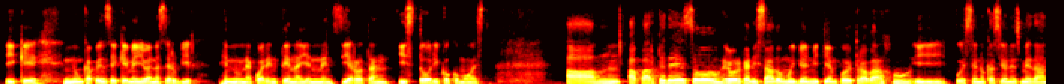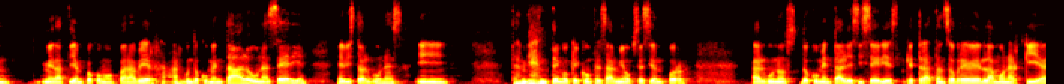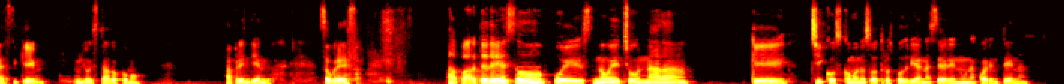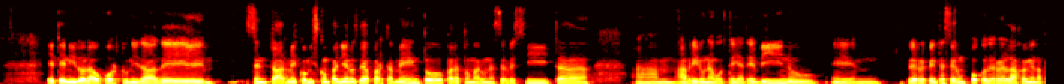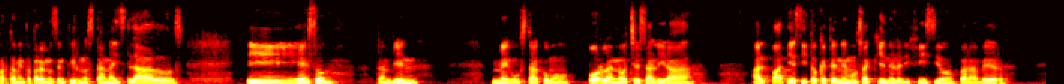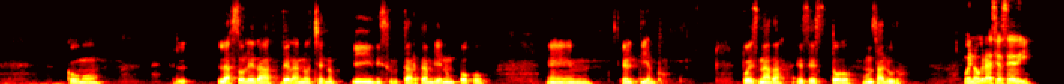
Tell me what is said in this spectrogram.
y que nunca pensé que me iban a servir en una cuarentena y en un encierro tan histórico como este. aparte de eso, he organizado muy bien mi tiempo de trabajo y pues en ocasiones me dan me da tiempo como para ver algún documental o una serie. He visto algunas y también tengo que confesar mi obsesión por algunos documentales y series que tratan sobre la monarquía, así que yo he estado como aprendiendo sobre eso. Aparte de eso, pues no he hecho nada que chicos como nosotros podrían hacer en una cuarentena. He tenido la oportunidad de sentarme con mis compañeros de apartamento para tomar una cervecita, abrir una botella de vino, em, de repente hacer un poco de relajo en el apartamento para no sentirnos tan aislados. Y eso también me gusta como por la noche salir al patiecito que tenemos aquí en el edificio para ver como la soledad de la noche, ¿no? Y disfrutar también un poco em, el tiempo. Pues nada, ese es todo. Un saludo. Bueno, gracias Eddie.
